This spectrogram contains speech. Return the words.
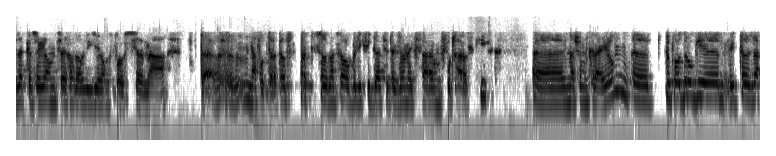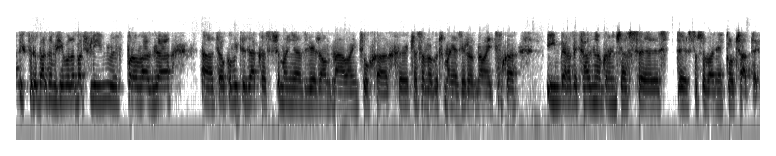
zakazujący hodowli zwierząt w Polsce na, na futer. To praktyce oznaczałoby likwidację. Tak farm fuczarskich e, w naszym kraju. E, po drugie, to jest zapis, który bardzo mi się podoba, czyli wprowadza całkowity zakaz trzymania zwierząt na łańcuchach, czasowego trzymania zwierząt na łańcuchach i radykalnie ogranicza stosowanie kolczatek.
